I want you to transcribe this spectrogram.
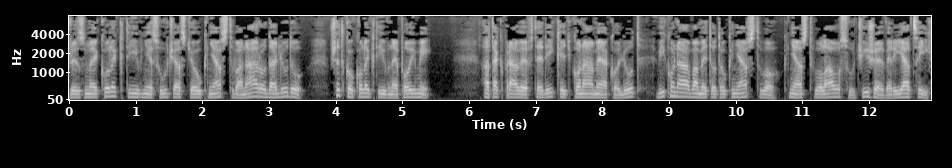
že sme kolektívne súčasťou kňastva národa ľudu, všetko kolektívne pojmy – a tak práve vtedy, keď konáme ako ľud, vykonávame toto kňastvo, kňastvo Laosu, čiže veriacich.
